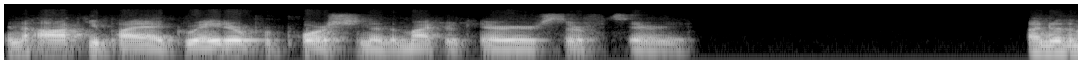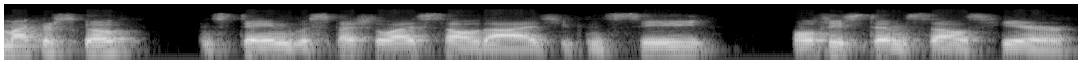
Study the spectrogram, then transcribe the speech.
and occupy a greater proportion of the microcarrier surface area. Under the microscope and stained with specialized cell dyes, you can see multi-stem cells here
